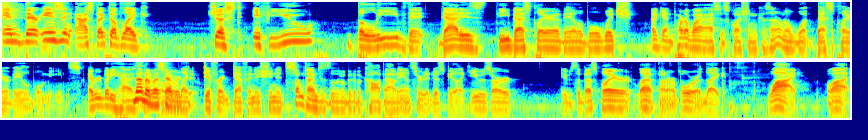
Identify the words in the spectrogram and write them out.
And there is an aspect of like just if you believe that that is the best player available, which again, part of why I asked this question because I don't know what best player available means. Everybody has none of us own, ever like do. different definition. It's sometimes it's a little bit of a cop out answer to just be like he was our he was the best player left on our board. Like why? Why?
